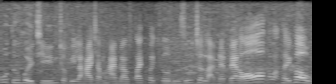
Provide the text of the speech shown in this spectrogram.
phút thứ 19 chuẩn bị là 225 stack faker bị giữ chân lại nét vẽ đó. Các bạn thấy không?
